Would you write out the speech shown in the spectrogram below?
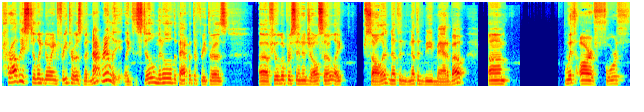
Probably still ignoring free throws, but not really. Like still middle of the pack with the free throws. Uh, field goal percentage also like solid. Nothing, nothing to be mad about. Um, with our fourth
